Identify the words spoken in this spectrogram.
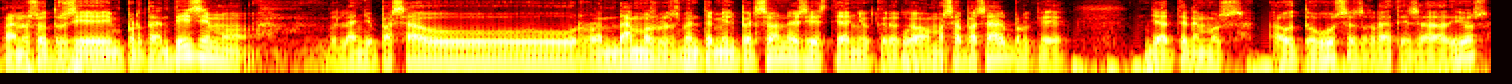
Para nosotros es importantísimo. El año pasado rondamos los 20.000 personas y este año creo que vamos a pasar porque ya tenemos autobuses, gracias a Dios.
